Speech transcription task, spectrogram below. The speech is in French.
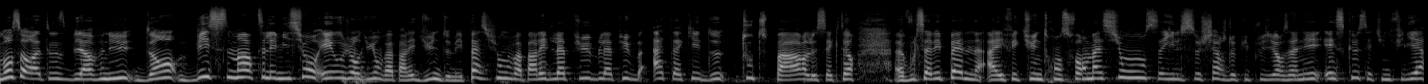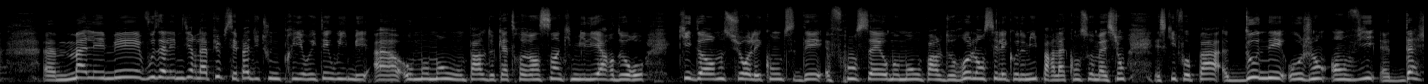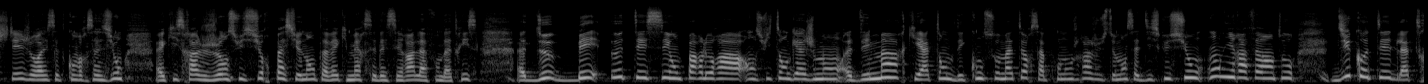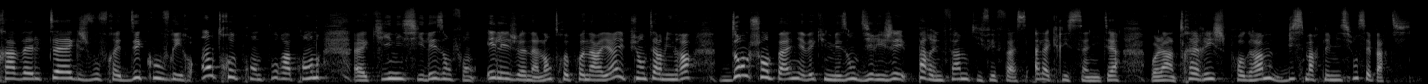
Bonsoir à tous, bienvenue dans Bismart l'émission. Et aujourd'hui, on va parler d'une de mes passions. On va parler de la pub, la pub attaquée de toutes parts. Le secteur, euh, vous le savez, peine à effectuer une transformation. Il se cherche depuis plusieurs années. Est-ce que c'est une filière euh, mal aimée? Vous allez me dire, la pub, c'est pas du tout une priorité. Oui, mais au moment où on parle de 85 milliards d'euros qui dorment sur les comptes des Français, au moment où on parle de relancer l'économie par la consommation, est-ce qu'il ne faut pas donner aux gens envie d'acheter? J'aurai cette conversation euh, qui sera, j'en suis sûre, passionnante avec Mercedes Serra, la fondatrice euh, de BETC. On parlera ensuite engagement des marques qui attendent des consommateurs. Ça prolongera justement cette discussion. On ira faire un tour du côté de la Travel Tech. Je vous ferai découvrir Entreprendre pour apprendre euh, qui initie les enfants et les jeunes à l'entrepreneuriat. Et puis on terminera dans le champagne avec une maison dirigée par une femme qui fait face à la crise sanitaire. Voilà un très riche programme. Bismarck l'émission, c'est parti.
